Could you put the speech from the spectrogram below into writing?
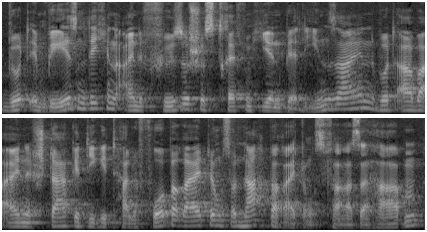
wird im Wesentlichen ein physisches Treffen hier in Berlin sein, wird aber eine starke digitale Vorbereitungs- und Nachbereitungsphase haben.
